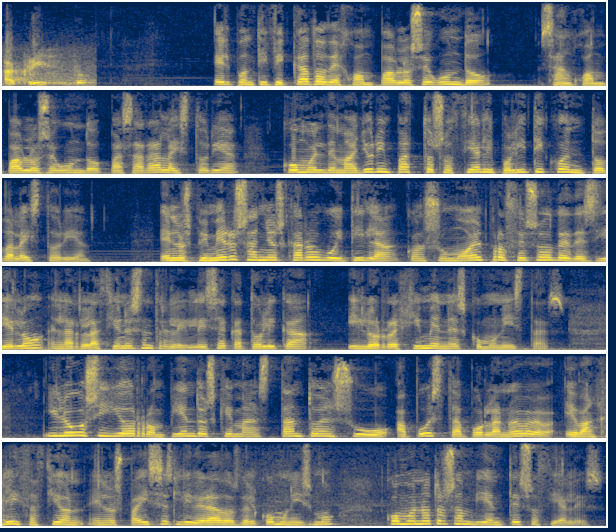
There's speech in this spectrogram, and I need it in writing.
a Cristo. El pontificado de Juan Pablo II, San Juan Pablo II, pasará a la historia como el de mayor impacto social y político en toda la historia. En los primeros años, Carol Wojtyla consumó el proceso de deshielo en las relaciones entre la Iglesia Católica y los regímenes comunistas. Y luego siguió rompiendo esquemas tanto en su apuesta por la nueva evangelización en los países liberados del comunismo como en otros ambientes sociales,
